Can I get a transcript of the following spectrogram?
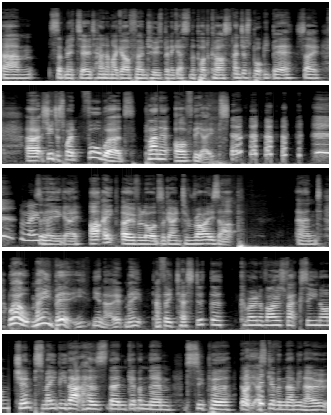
um, submitted. Hannah, my girlfriend, who's been a guest in the podcast and just brought me beer. So uh, she just went four words: Planet of the Apes. Amazing. So there you go. Our ape overlords are going to rise up, and well, maybe you know, may have they tested the coronavirus vaccine on chimps? Maybe that has then given them super, like, has given them you know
